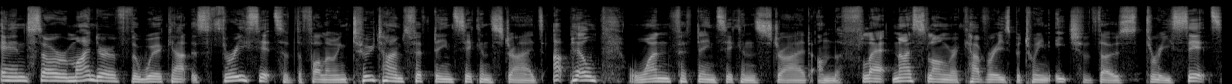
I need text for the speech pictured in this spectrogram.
And so, a reminder of the workout is three sets of the following two times 15 second strides uphill, one 15 second stride on the flat. Nice long recoveries between each of those three sets.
